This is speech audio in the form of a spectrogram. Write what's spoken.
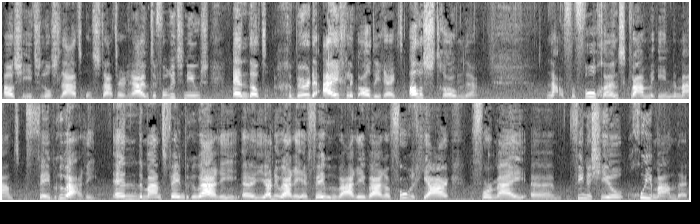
Als je iets loslaat, ontstaat er ruimte voor iets nieuws. En dat gebeurde eigenlijk al direct. Alles stroomde. Nou, vervolgens kwamen we in de maand februari. En de maand februari, uh, januari en februari waren vorig jaar voor mij uh, financieel goede maanden.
